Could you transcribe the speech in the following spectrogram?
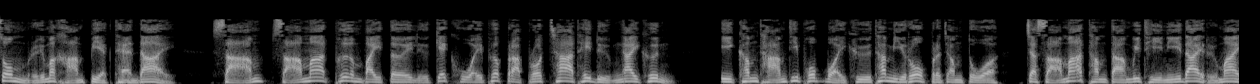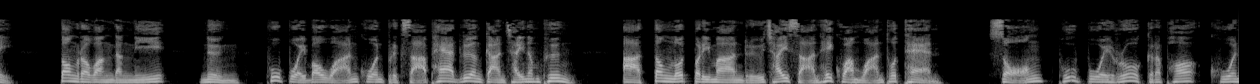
ส้มหรือมะขามเปียกแทนได้ 3. สามารถเพิ่มใบเตยหรือเก๊กฮวยเพื่อปรับรสชาติให้ดื่มง่ายขึ้น อีกคำถามที่พบบ่อยคือถ้ามีโรคประจำตัว จะสามารถทำตามวิธีนี้ได้หรือไม่ ต้องระวังดังนี้ 1. ผู้ป่วยเบาหวานควรปรึกษาแพทย์เรื่องการใช้น้ำผึ้ง อาจต้องลดปริมาณหรือใช้สารให้ความหวานทดแทน 2. ผู้ป่วยโรคกระเพาะควร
